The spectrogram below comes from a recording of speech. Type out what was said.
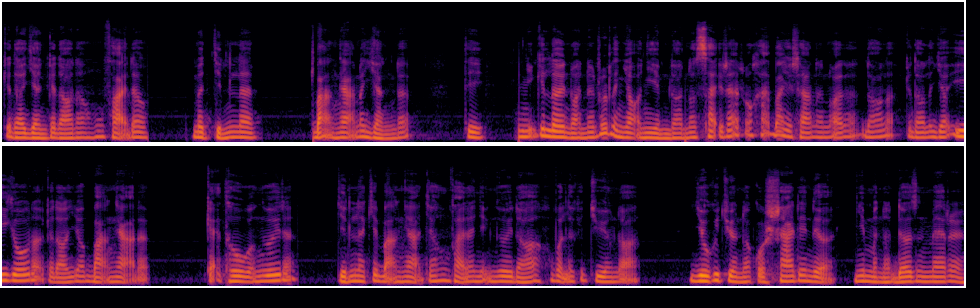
Cái đó giận cái đó đâu không phải đâu. Mà chính là bạn ngã nó giận đó. Thì những cái lời nói nó rất là nhỏ nhiệm đó nó xảy ra lúc hai ba giờ sáng nó nói đó, đó là cái đó là do ego đó cái đó là do bạn ngã đó. Kẻ thù của ngươi đó chính là cái bạn ngã chứ không phải là những người đó không phải là cái chuyện đó. Dù cái chuyện đó có sai đi nữa nhưng mà nó doesn't matter.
